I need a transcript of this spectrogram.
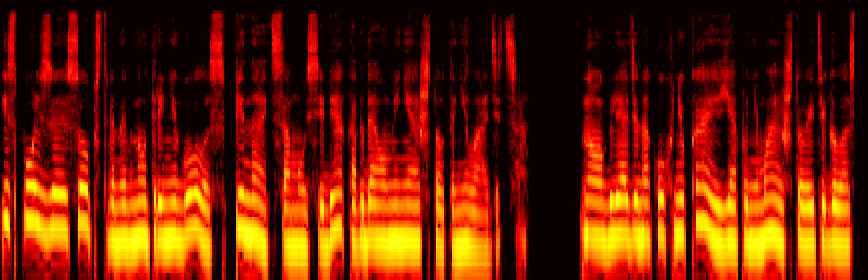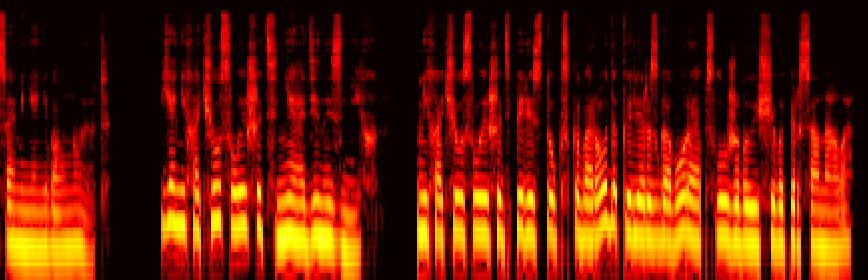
Используя собственный внутренний голос, пинать саму себя, когда у меня что-то не ладится. Но, глядя на кухню Кая, я понимаю, Я не хочу слышать ни один из них. Не хочу слышать перестук сковородок или разговоры обслуживающего персонала.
